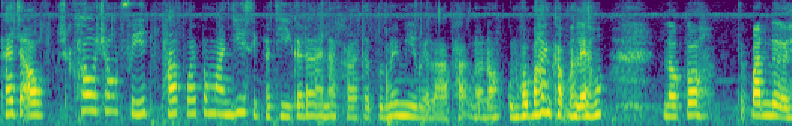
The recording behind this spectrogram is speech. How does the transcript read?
ใครจะเอาเข้าช่องฟีดพักไว้ประมาณ 20 นาทีก็ได้นะคะ แต่ตุ้นไม่มีเวลาพักแล้วเนาะคุณพ่อบ้านกลับมาแล้ว แล้วก็จะปั้นเลย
